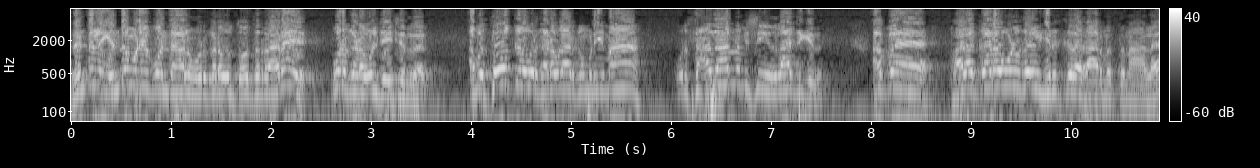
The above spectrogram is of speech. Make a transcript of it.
ரெண்டுல எந்த முடிவுக்கு வந்தாலும் ஒரு கடவுள் தோத்துறாரு ஒரு கடவுள் ஜெயிச்சிடுறாரு. அப்ப தோக்குற ஒரு கடவுளா இருக்க முடியுமா? ஒரு சாதாரண விஷயம் இது லாஜிக் இது. அப்ப பல கடவுள்கள் இருக்கிற காரணத்தினால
